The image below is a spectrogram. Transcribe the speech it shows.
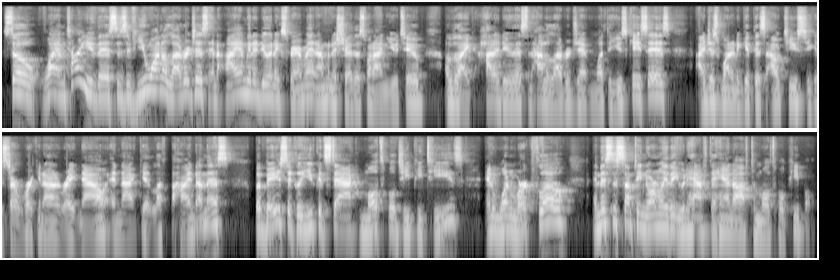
So why I'm telling you this is if you want to leverage this, and I am going to do an experiment, I'm going to share this one on YouTube of like how to do this and how to leverage it and what the use case is. I just wanted to get this out to you so you can start working on it right now and not get left behind on this. But basically, you could stack multiple GPTs in one workflow. And this is something normally that you would have to hand off to multiple people.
